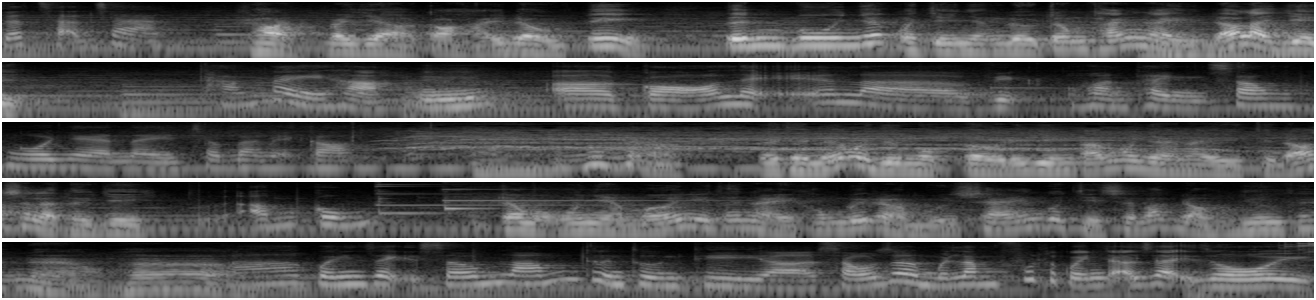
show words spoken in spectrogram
Rất sẵn sàng Rồi, bây giờ câu hỏi đầu tiên Tin vui nhất mà chị nhận được trong tháng này đó là gì? Tháng này hả? Ừ. À, có lẽ là việc hoàn thành xong ngôi nhà này cho ba mẹ con À, vậy thì nếu mà dùng một từ để diễn tả ngôi nhà này thì đó sẽ là từ gì? Ấm cúng trong một ngôi nhà mới như thế này không biết là buổi sáng của chị sẽ bắt đầu như thế nào ha? À, Quỳnh dậy sớm lắm, thường thường thì à, uh, 6 giờ 15 phút là Quỳnh đã dậy rồi.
